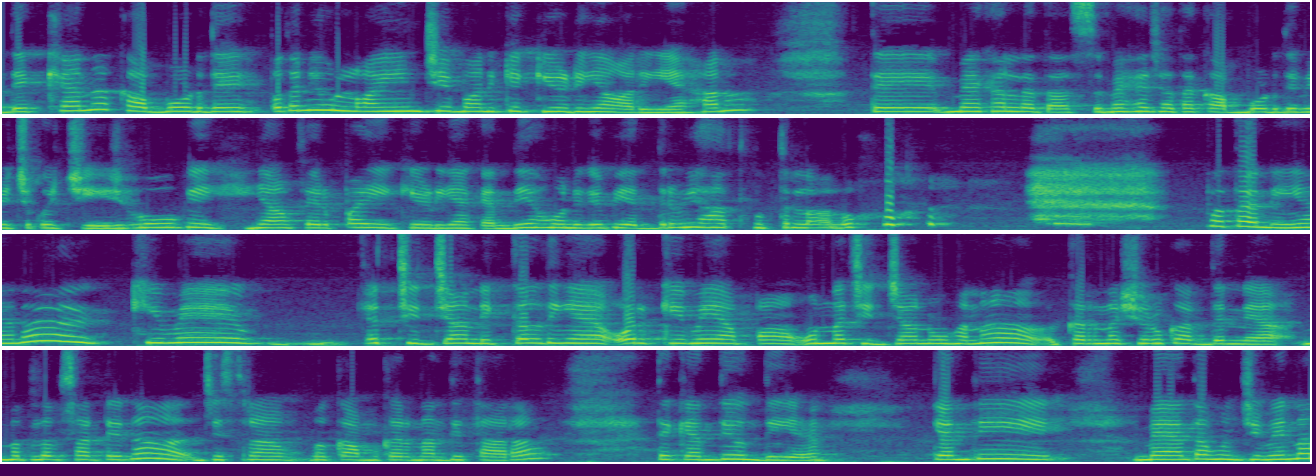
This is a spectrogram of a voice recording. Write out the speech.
ਦੇਖਿਆ ਨਾ ਕਾਪਬੋਰਡ ਦੇ, ਪਤਾ ਨਹੀਂ ਉਹ ਲਾਈਨ 'ਚ ਬਣ ਕੇ ਕੀੜੀਆਂ ਆ ਰਹੀਆਂ, ਹਨਾ? ਤੇ ਮੈਂ ਕਿਹਾ, ਲੈ ਦੱਸ, ਮੈਂ ਕਿਹਾ, ਜਾਂ ਤਾਂ ਕਾਪਬੋਰਡ ਦੇ ਵਿੱਚ ਕੋਈ ਚੀਜ਼ ਹੋਊਗੀ, ਜਾਂ ਫਿਰ ਭਾਈ ਕੀੜੀਆਂ ਕਹਿੰਦੀਆਂ ਹੋਣਗੇ ਵੀ ਇੱਧਰ ਵੀ ਹੱਥ ਹੁੱਥ ਲਾ ਲਓ। ਪਤਾ ਨਹੀਂ ਹੈ ਨਾ ਕਿਵੇਂ ਇਹ ਚੀਜ਼ਾਂ ਨਿਕਲਦੀਆਂ ਔਰ ਕਿਵੇਂ ਆਪਾਂ ਉਹਨਾਂ ਚੀਜ਼ਾਂ ਨੂੰ ਹੈ ਨਾ ਕਰਨਾ ਸ਼ੁਰੂ ਕਰ ਦਿੰਦੇ ਹਾਂ। ਮਤਲਬ ਸਾਡੇ ਨਾ ਜਿਸ ਤਰ੍ਹਾਂ ਕੰਮ ਕਰਨ ਦੀ ਤਾਰਾ ਤੇ ਕਹਿੰਦੀ ਹੁੰਦੀ ਹੈ ਕਹਿੰਦੀ ਮੈਂ ਤਾਂ ਹੁਣ ਜਿਵੇਂ ਨਾ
